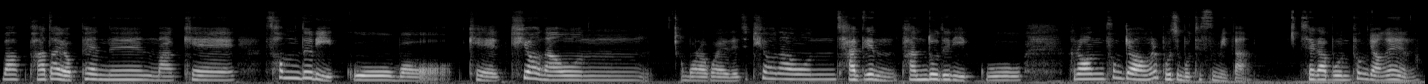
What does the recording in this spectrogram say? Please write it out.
막 바다 옆에는 막 이렇게 섬들이 있고 뭐 이렇게 튀어나온 뭐라고 해야 되지? 튀어나온 작은 반도들이 있고 그런 풍경을 보지 못했습니다. 제가 본 풍경은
